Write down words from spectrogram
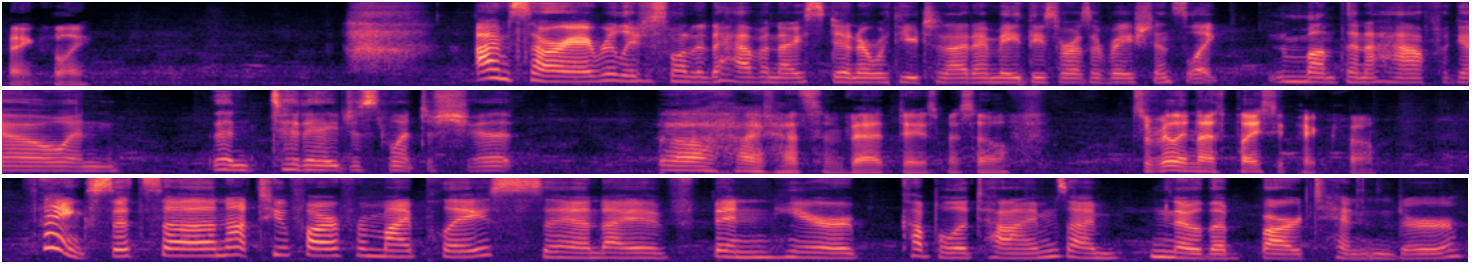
thankfully. I'm sorry. I really just wanted to have a nice dinner with you tonight. I made these reservations like a month and a half ago, and then today just went to shit. Uh, I've had some bad days myself. It's a really nice place you picked, though. Thanks. It's uh, not too far from my place, and I've been here a couple of times. I know the bartender.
